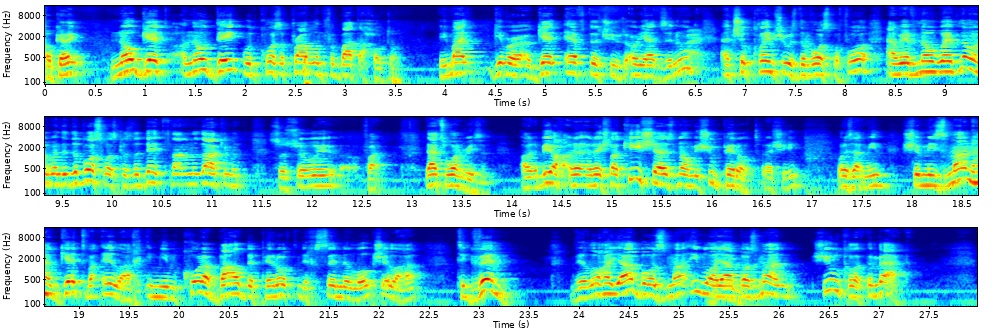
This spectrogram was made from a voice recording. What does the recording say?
Okay. No get. uh, No date would cause a problem for bat achoto. He might give her a get after she's already had zinut, Right. and she'll claim she was divorced before, and we have no way of knowing when the divorce was because the date's not in the document. So shall we? uh, Fine. That's one reason. Uh, Rabbi Yoch- uh, Reish Lakish says no mishum perot. Rashi. What does that mean? שמזמן הגט ואילך אם ימכור הבעל בפירות נכסי מלוג שלה, תגבם. ולא היה בו זמן, אם לא היה בו זמן, she will collect them back.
